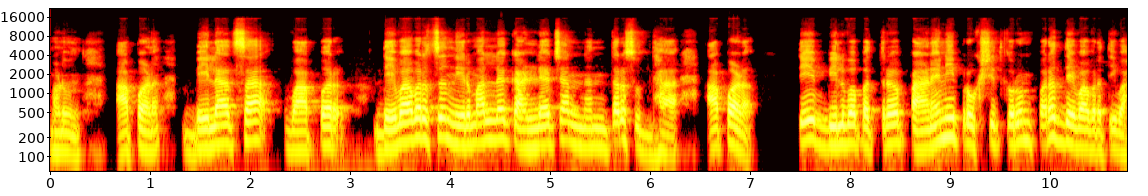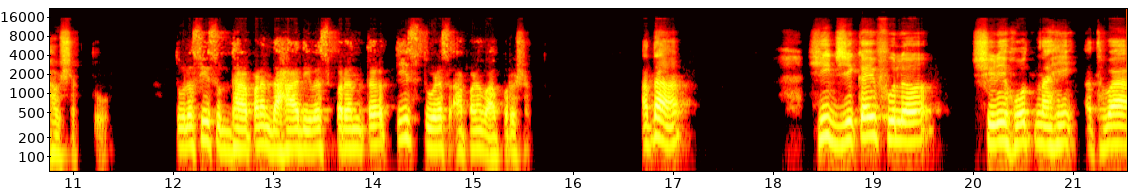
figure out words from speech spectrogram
म्हणून आपण बेलाचा वापर देवावरचं निर्माल्य काढल्याच्या नंतर सुद्धा आपण ते बिल्वपत्र पाण्याने प्रोक्षित करून परत देवावरती वाहू शकतो. तुळसी सुद्धा आपण दहा दिवस पर्यंत तीच तुळस आपण वापरू शकतो. आता ही जी काही फुलं शिळी होत नाही अथवा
